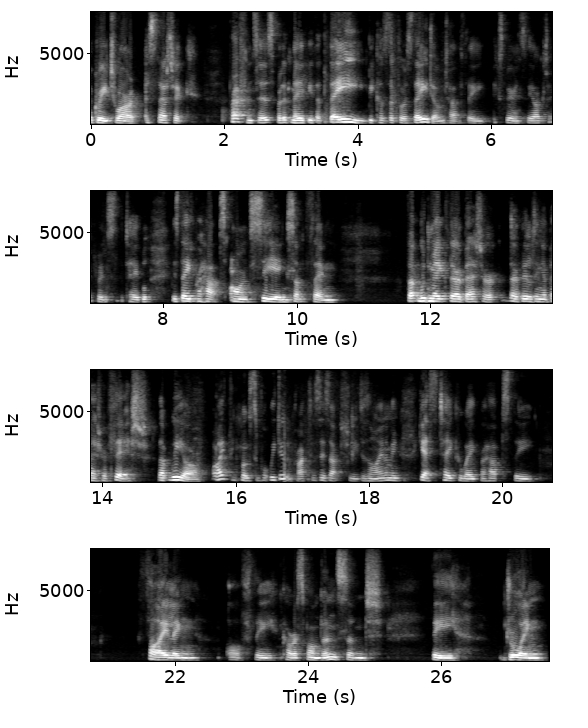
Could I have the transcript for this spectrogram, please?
agree to our aesthetic preferences, but it may be that they, because of course they don't have the experience the architect brings to the table, is they perhaps aren't seeing something that would make their better their building a better fit that we are. I think most of what we do in practice is actually design. I mean, yes, take away perhaps the filing of the correspondence and the drawing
